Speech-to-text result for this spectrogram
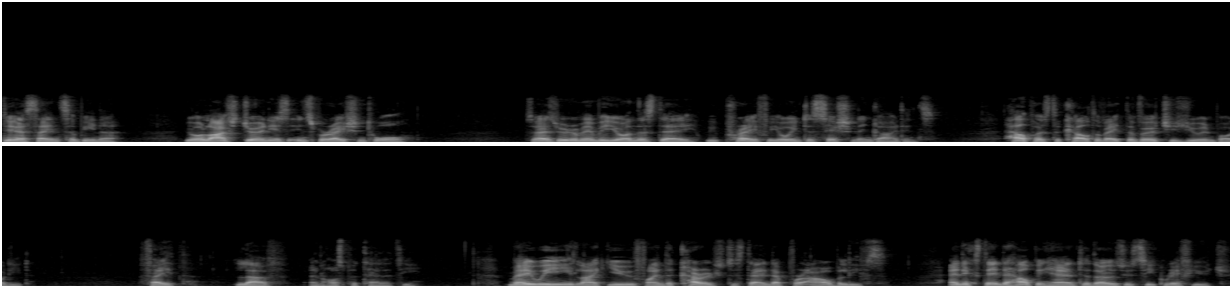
Dear Saint Sabina, your life's journey is inspiration to all. So as we remember you on this day, we pray for your intercession and guidance. Help us to cultivate the virtues you embodied faith, love, and hospitality. May we, like you, find the courage to stand up for our beliefs and extend a helping hand to those who seek refuge.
